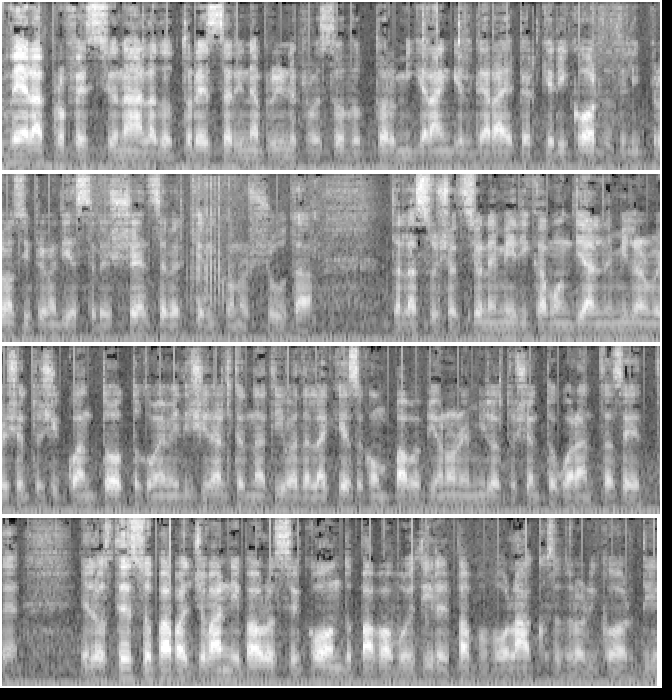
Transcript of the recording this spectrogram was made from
vera professionale, la dottoressa Rina Bruni e il professor dottor Michelangelo Garai, perché ricordate, l'ipnosi prima di essere scienza perché è riconosciuta dall'Associazione Medica Mondiale nel 1958 come medicina alternativa della Chiesa con Papa Pio IX nel 1847 e lo stesso Papa Giovanni Paolo II, Papa Voitile, il Papa polacco se te lo ricordi,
